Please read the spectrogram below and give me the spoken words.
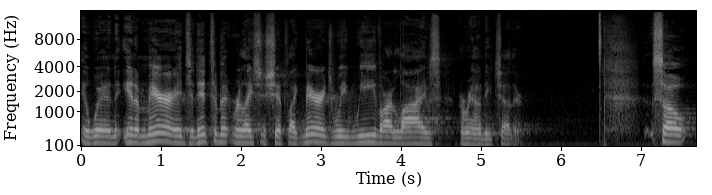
when in a marriage, an intimate relationship like marriage, we weave our lives around each other. So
